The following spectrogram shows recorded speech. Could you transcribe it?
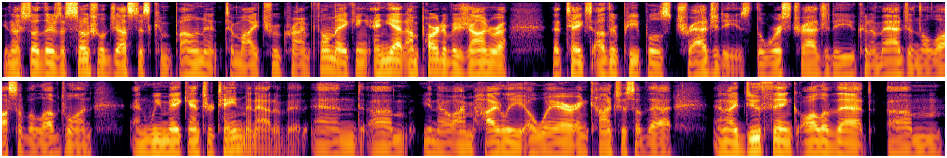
You know, so there's a social justice component to my true crime filmmaking, and yet I'm part of a genre that takes other people's tragedies, the worst tragedy you can imagine, the loss of a loved one, and we make entertainment out of it. And um, you know, I'm highly aware and conscious of that, and I do think all of that. Um,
